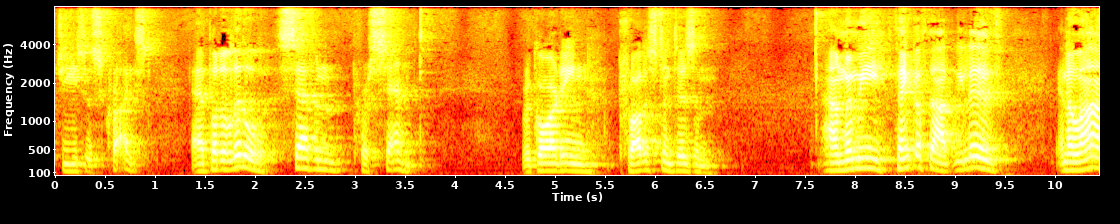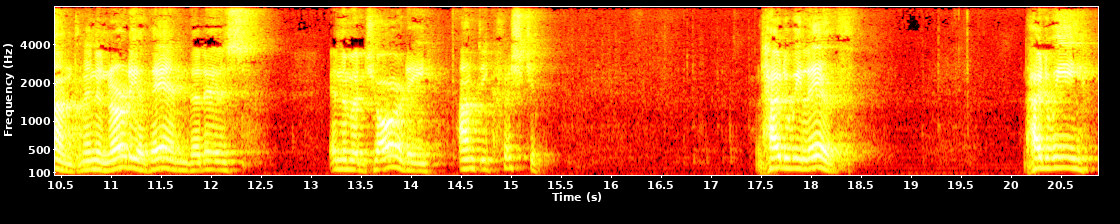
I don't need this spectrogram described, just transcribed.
Jesus Christ. Uh, but a little 7% regarding Protestantism. And when we think of that, we live in a land and in an area then that is in the majority anti Christian. And how do we live? How do we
